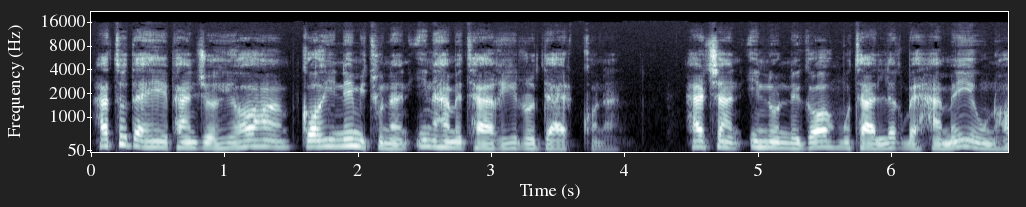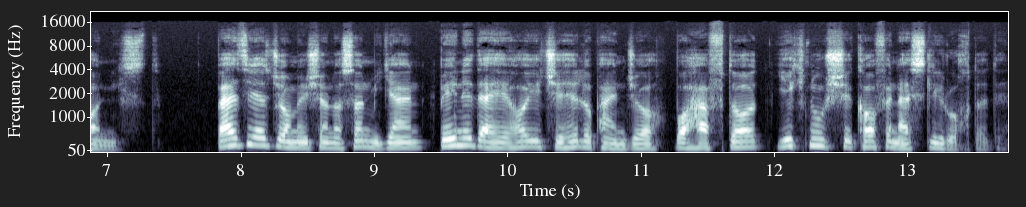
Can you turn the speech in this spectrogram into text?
حتی دهه 50 ها هم گاهی نمی‌تونن این همه تغییر رو درک کنن. هرچند این نوع نگاه متعلق به همه اونها نیست. بعضی از جامعه شناسان میگن بین دهه های چهل و پنجاه با هفتاد یک نوع شکاف نسلی رخ داده.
